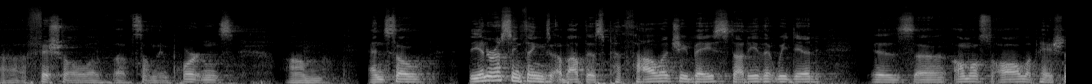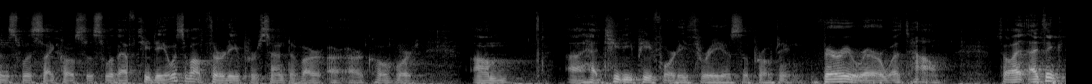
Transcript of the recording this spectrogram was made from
uh, official of, of, some importance. Um, and so the interesting thing about this pathology-based study that we did is uh, almost all the patients with psychosis with FTD, it was about 30% of our, our, our cohort, um, uh, had TDP43 as the protein. Very rare with tau. So I, I, think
